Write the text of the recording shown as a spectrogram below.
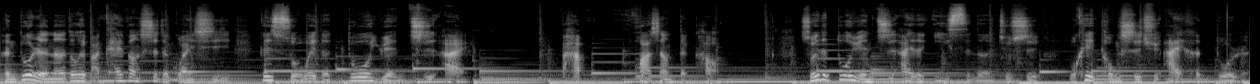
很多人呢都会把开放式的关系跟所谓的多元之爱，把它画上等号。所谓的多元之爱的意思呢，就是我可以同时去爱很多人。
